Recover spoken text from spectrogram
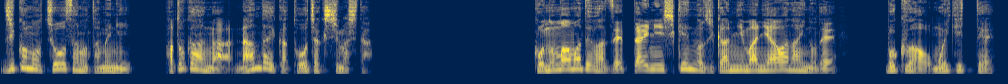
事故の調査のためにパトカーが何台か到着しました。このままでは絶対に試験の時間に間に合わないので、僕は思い切って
